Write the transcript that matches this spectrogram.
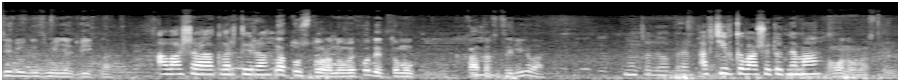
ці люди змінять вікна. А ваша квартира? На ту сторону виходить, тому хата вціліла. Ну то добре. Автівки вашої тут нема? А Вон вона стоїть.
